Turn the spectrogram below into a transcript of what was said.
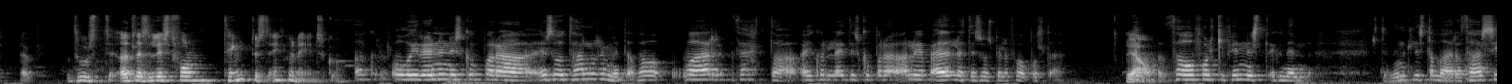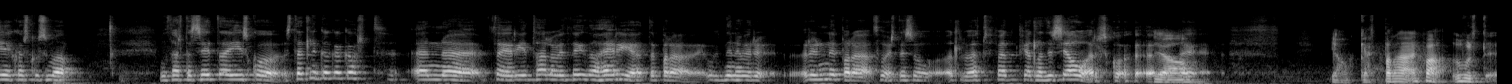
þú veist, öll þessi listform tengdust einhvern veginn, sko. Akkurat. Og í rauninni sko bara eins og þú talar um þetta, þá var þetta að einhverju leiti sko bara alveg eðlögt eins og að spila fótbolta. Já, að fólki finnist einhvern veginn stu, myndlistamæður og það sé eitthvað sko sem að þú þarft að setja í sko stellingagagart en uh, þegar ég tala við þig þá heyri ég að þetta bara veginn hefur runnið bara, þú veist, eins og öll öll fjallandi sjáar sko. Já. já, gert bara eitthvað, þú veist,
